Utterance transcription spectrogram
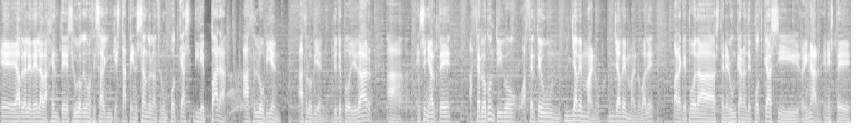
Eh, háblale de él a la gente. Seguro que conoces a alguien que está pensando en lanzar un podcast. Dile, para, hazlo bien, hazlo bien. Yo te puedo ayudar a enseñarte, hacerlo contigo o hacerte un, un llave en mano, un llave en mano, ¿vale? Para que puedas tener un canal de podcast y reinar en este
